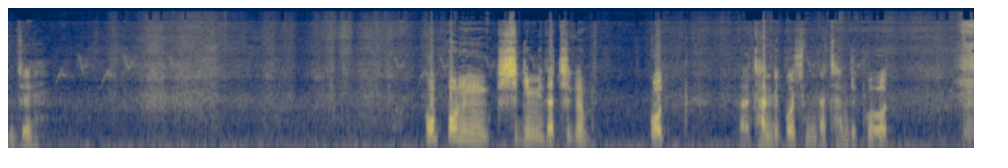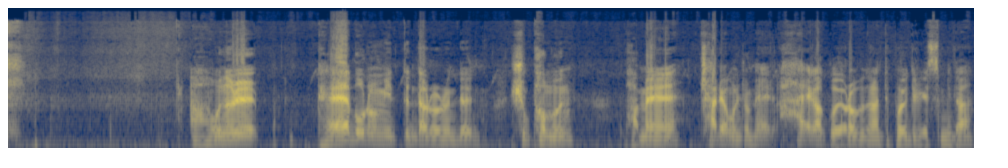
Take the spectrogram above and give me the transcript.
이제 꽃 보는 시기입니다. 지금 꽃 아, 잔디꽃입니다. 잔디꽃. 아 오늘 대보름이 뜬다 그러는데 슈퍼문 밤에 촬영을 좀 해, 해갖고 여러분들한테 보여드리겠습니다.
